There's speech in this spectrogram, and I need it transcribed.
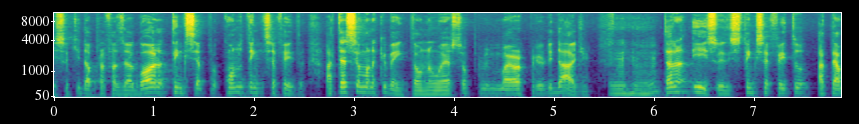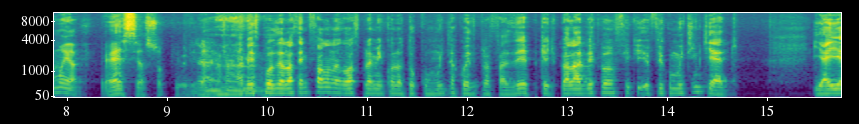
Isso aqui dá pra fazer agora, tem que ser. Quando tem que ser feito? Até semana que vem. Então não é a sua maior prioridade. Uhum. Então, isso, isso tem que ser feito até amanhã. Essa é a sua prioridade. Aham. A minha esposa, ela sempre fala um negócio pra mim quando eu tô com muita coisa pra fazer, porque, tipo, ela vê que eu fico, eu fico muito inquieto. E aí,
